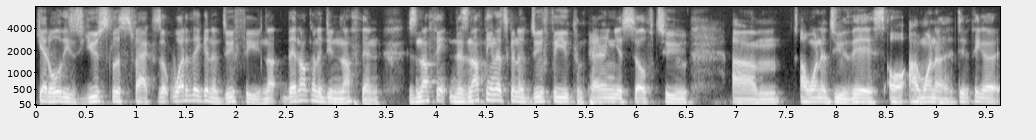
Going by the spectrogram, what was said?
get all these useless facts. What are they going to do for you? Not, they're not going to do nothing. There's nothing. There's nothing that's going to do for you comparing yourself to, um, I want to do this or I want to uh,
